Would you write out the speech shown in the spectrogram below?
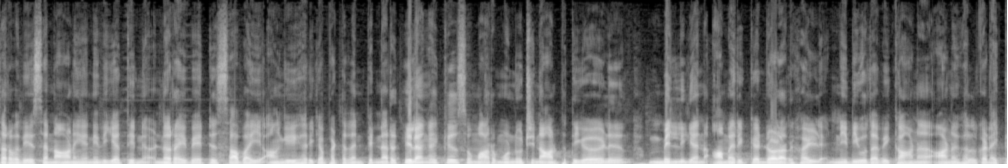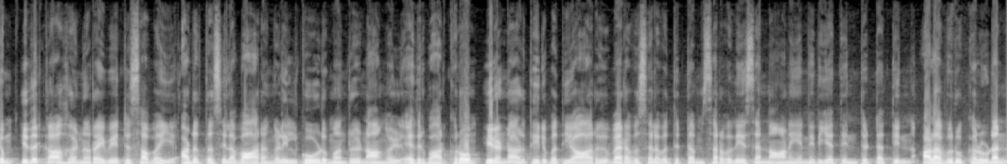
சர்வதேச நாணய நிதியத்தின் நிறைவேற்று சபை அங்கீகரிக்கப்பட்டதன் பின்னர் இலங்கைக்கு சுமார் முன்னூற்றி நாற்பத்தி ஏழு மில்லியன் அமெரிக்க டாலர்கள் நிதியுதவிக்கான அணுகல் கிடைக்கும். இதற்காக நிறைவேற்று சபை அடுத்த சில வாரங்களில் கூடும் என்று நாங்கள் எதிர்பார்க்கிறோம். இரண்டாயிரத்தி இருபத்தி ஆறு வரவு செலவு திட்டம் சர்வதேச நாணய நிதியத்தின் திட்டத்தின் அளவுருக்களுடன்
